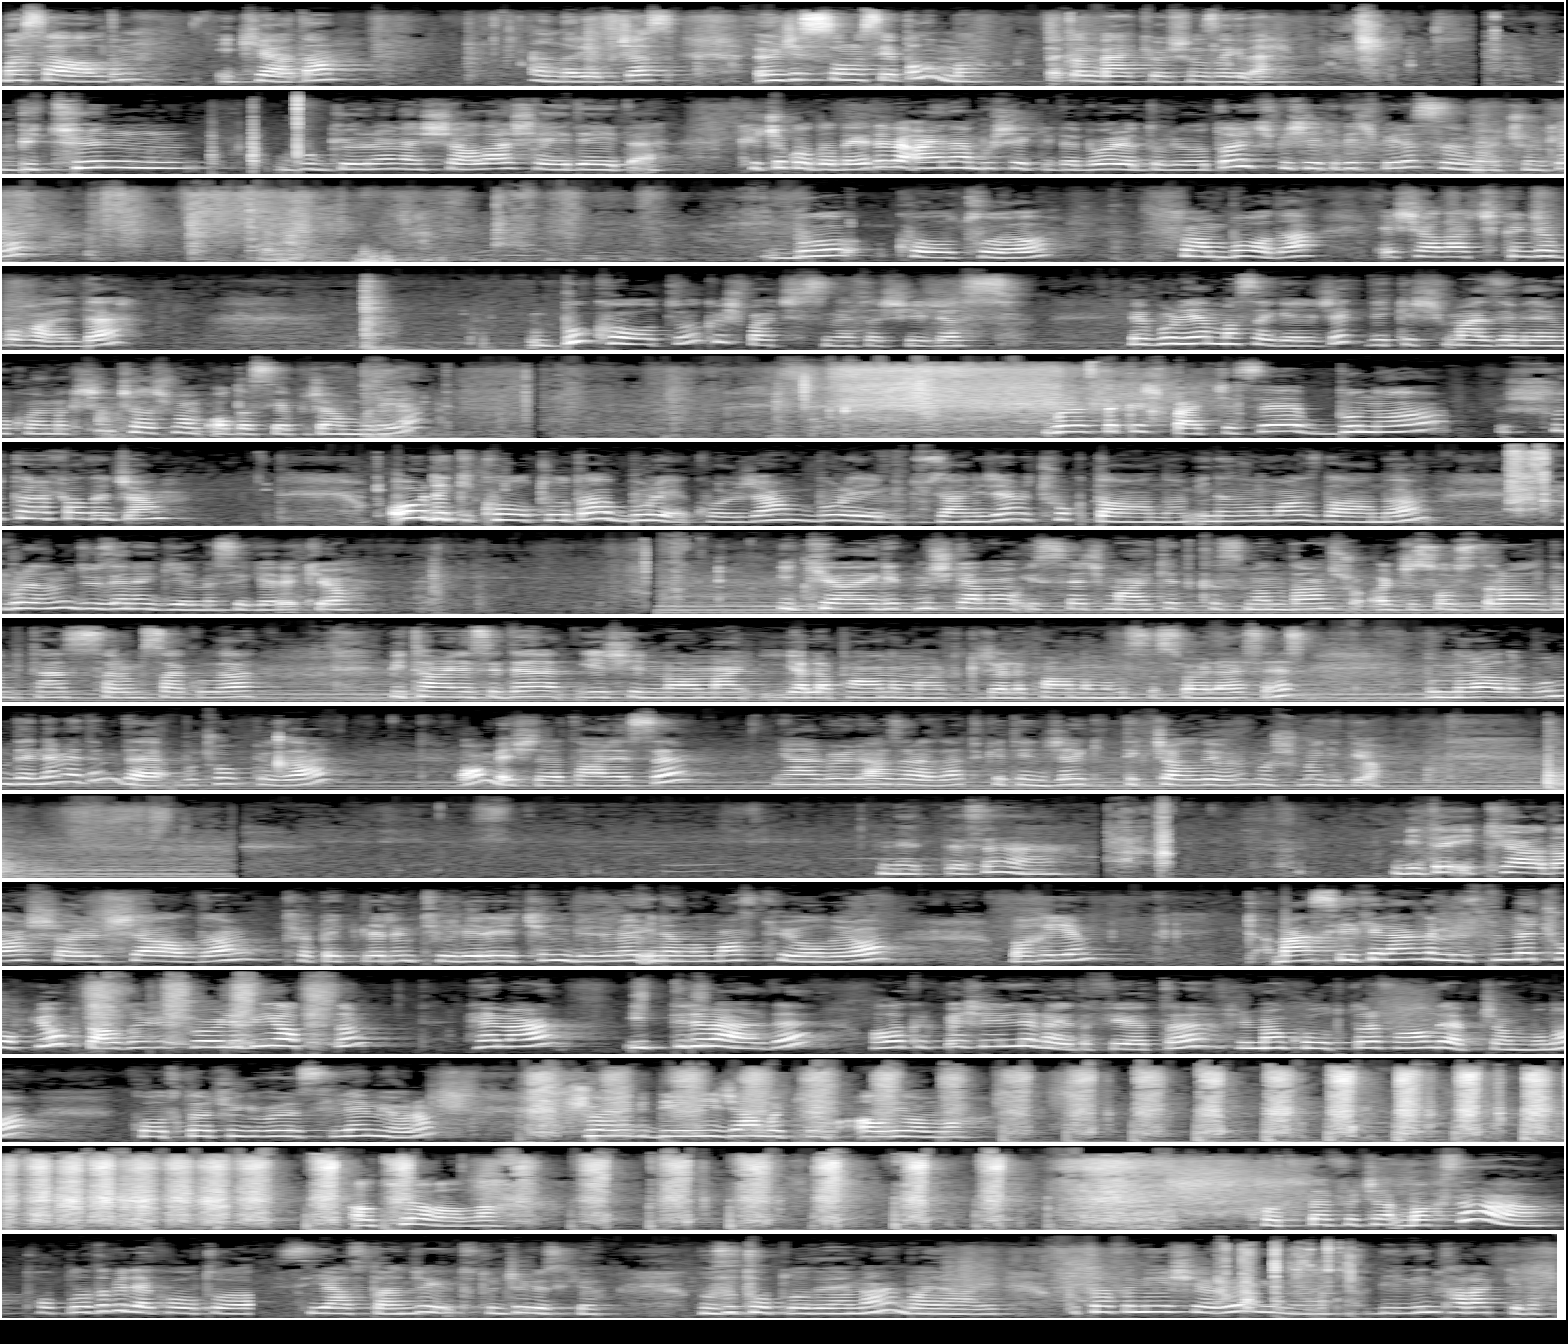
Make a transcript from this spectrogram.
masa aldım Ikea'dan. Onları yapacağız. Öncesi sonrası yapalım mı? Bakalım belki hoşunuza gider. Bütün bu görünen eşyalar şeydeydi. Küçük odadaydı ve aynen bu şekilde böyle duruyordu. Hiçbir şekilde hiçbir yere sığmıyor çünkü. Bu koltuğu şu an bu oda eşyalar çıkınca bu halde. Bu koltuğu kış bahçesine taşıyacağız. Ve buraya masa gelecek. Dikiş malzemelerimi koymak için çalışma odası yapacağım buraya. Burası da kış bahçesi. Bunu şu tarafa alacağım. Oradaki koltuğu da buraya koyacağım. Burayı bir düzenleyeceğim. Çok dağınım. inanılmaz dağınım. Buranın düzene girmesi gerekiyor. Ikea'ya gitmişken o İsveç market kısmından şu acı sosları aldım. Bir tanesi sarımsaklı. Bir tanesi de yeşil normal jalapeno mu artık jalapeno mu nasıl söylerseniz. Bunları aldım. Bunu denemedim de bu çok güzel. 15 lira tanesi. Yani böyle azar azar tüketince gittikçe alıyorum. Hoşuma gidiyor. Net desene. Bir de Ikea'dan şöyle bir şey aldım. Köpeklerin tüyleri için. Bizim ev inanılmaz tüy oluyor. Bakayım. Ben silkelendim. Üstünde çok yok da az önce şöyle bir yaptım. Hemen ittiriverdi. Valla 45-50 liraydı fiyatı. Şimdi ben koltuklara falan da yapacağım bunu. Koltukları çünkü böyle silemiyorum. Şöyle bir deneyeceğim bakayım alıyor mu? Atıyor valla. Koltukları fırça... Baksana. Topladı bile koltuğu. Siyah tutunca, tutunca gözüküyor. Nasıl topladı hemen? Bayağı iyi. Bu tarafı ne işe yarıyor bilmiyorum. Bildiğin tarak gibi.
